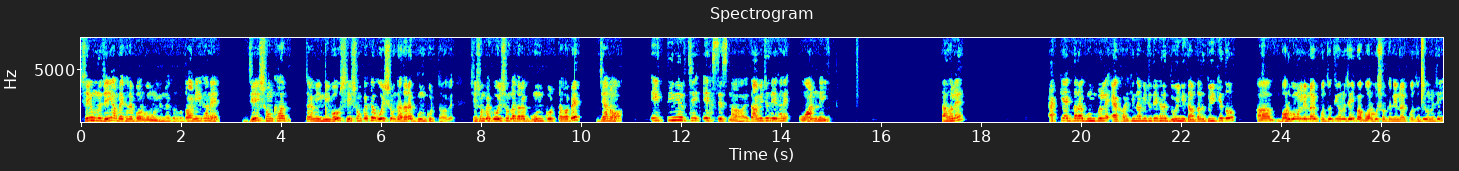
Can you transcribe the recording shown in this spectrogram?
সেই অনুযায়ী আমরা এখানে বর্গমূল নির্ণয় করব। তো আমি এখানে যেই সংখ্যাটা আমি নিব, সেই সংখ্যাকে ওই সংখ্যা দ্বারা গুণ করতে হবে। সেই সংখ্যাকে ওই সংখ্যা দ্বারা গুণ করতে হবে যেন এই তিনের চেয়ে এক্সেস না হয়। তো আমি যদি এখানে ওয়ান নেই, তাহলে এককে এক দ্বারা গুণ করলে এক হয়। কিন্তু আমি যদি এখানে দুই নিতাম, তাহলে দুইকে তো বর্গমূল নির্ণয় পদ্ধতি অনুযায়ী বা বর্গ সংখ্যা নির্ণয় পদ্ধতি অনুযায়ী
